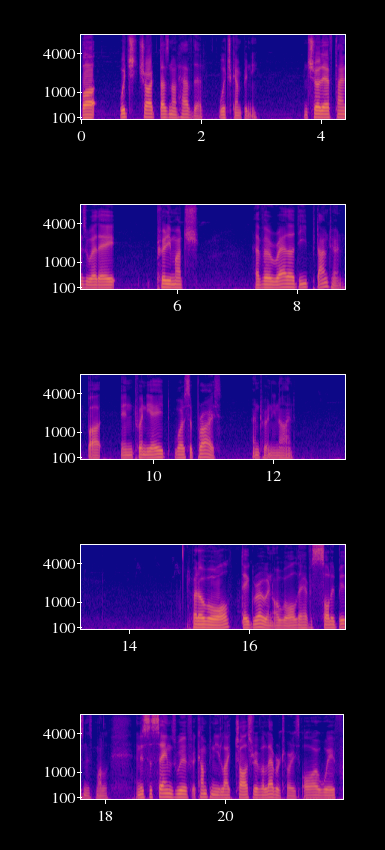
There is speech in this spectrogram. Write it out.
but which chart does not have that? Which company? And sure, they have times where they pretty much have a rather deep downturn, but in 28 what a surprise, and 29. But overall, they grow and overall they have a solid business model. And it's the same with a company like Charles River Laboratories or with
